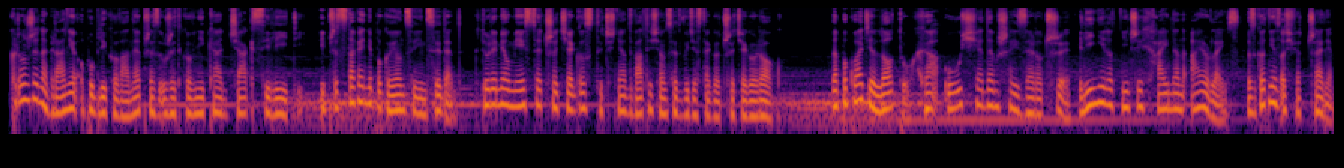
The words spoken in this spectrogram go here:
krąży nagranie opublikowane przez użytkownika Jack Siliti i przedstawia niepokojący incydent, który miał miejsce 3 stycznia 2023 roku. Na pokładzie lotu HU7603 linii lotniczych Hainan Airlines, zgodnie z oświadczeniem,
